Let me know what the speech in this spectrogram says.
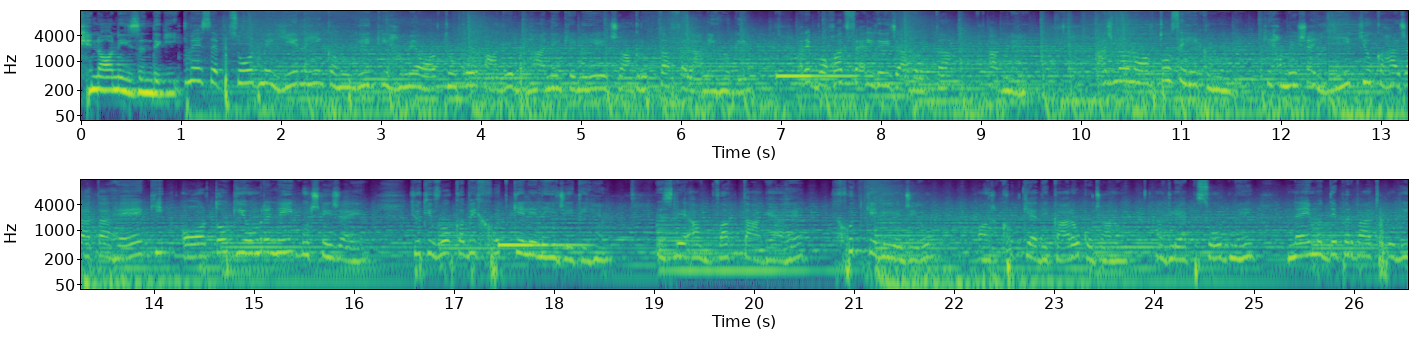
घिनौनी ज़िंदगी। मैं इस एपिसोड में ये नहीं कहूँगी कि हमें औरतों को आगे बढ़ाने के लिए जागरूकता फैलानी होगी। अरे, बहुत फैल गई जागरूकता। अब नहीं। आज मैं उन औरतों से ही कहूँगी कि हमेशा ये क्यों कहा जाता है कि औरतों की उम्र नहीं पूछनी चाहिए? क्योंकि वो कभी खुद के लिए नहीं जीती हैं। इसलिए अब वक्त आ गया है, खुद के लिए जियो। और खुद के अधिकारों को जानो। अगले एपिसोड में नए मुद्दे पर बात होगी।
